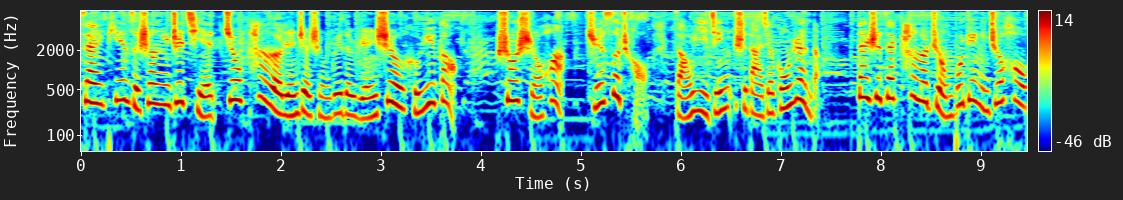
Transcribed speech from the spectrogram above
在片子上映之前，就看了《忍者神龟》的人设和预告。说实话，角色丑早已经是大家公认的。但是在看了整部电影之后，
